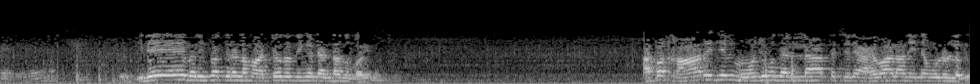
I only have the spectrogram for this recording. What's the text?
ഇതേ വലിപ്പത്തിലുള്ള മാറ്റമൊന്നും നിങ്ങൾ രണ്ടാന്നും പറയുന്നുണ്ട്. അപ്പൊ ഖാറിജിൽ മോജൂദല്ലാത്ത ചില അഹവാലാണ് ഇതിന്റെ കൊണ്ടുള്ളത്.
